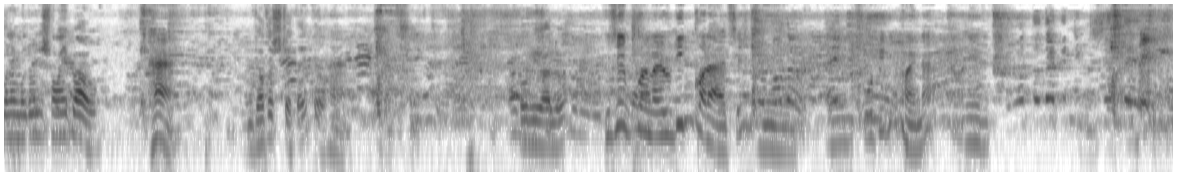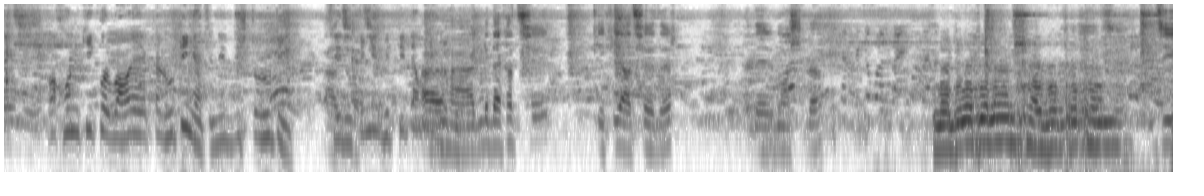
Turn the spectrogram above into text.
মানে মোটামুটি সময় পাও? হ্যাঁ। যথেষ্ট তাই তো? হ্যাঁ। খুবই ভালো। করে মানে রুটিন করা আছে। প্রতিদিন হয় না। মানে কখন কি করব? আমাদের একটা রুটিন আছে নির্দিষ্ট রুটিন সেই রুটিনের ভিত্তিতে আমরা আর হ্যাঁ। এগুলো দেখাচ্ছে কি কি আছে এদের এদের মশলা। নদীয়া জেলার সর্বপ্রথম জি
